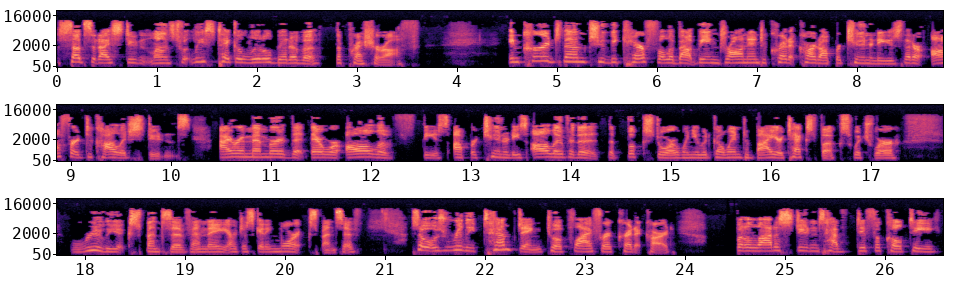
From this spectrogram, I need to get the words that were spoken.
subsidized student loans to at least take a little bit of a, the pressure off encourage them to be careful about being drawn into credit card opportunities that are offered to college students. I remember that there were all of these opportunities all over the, the bookstore when you would go in to buy your textbooks which were really expensive and they are just getting more expensive. So it was really tempting to apply for a credit card but a lot of students have difficulty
